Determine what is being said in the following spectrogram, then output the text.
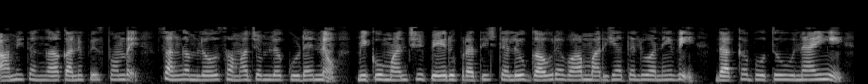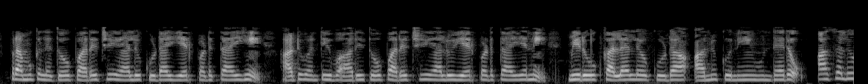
అమితంగా కనిపిస్తోంది. సంఘంలో సమాజంలో కూడాను మీకు మంచి పేరు ప్రతిష్టలు గౌరవ మర్యాదలు అనేవి దక్కబోతూ ఉన్నాయి. ప్రముఖులతో పరిచయాలు కూడా ఏర్పడతాయి. అటువంటి వారితో పరిచయాలు ఏర్పడతాయని మీరు కలలో కూడా అనుకుని ఉండరు. అసలు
